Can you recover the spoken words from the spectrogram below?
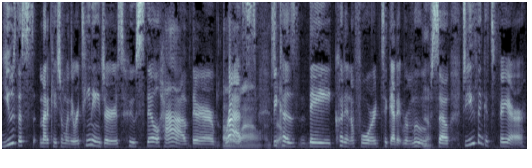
use this medication when they were teenagers who still have their Oh, breasts wow. And so- because they couldn't afford to get it removed. Yeah. So do you think it's fair?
